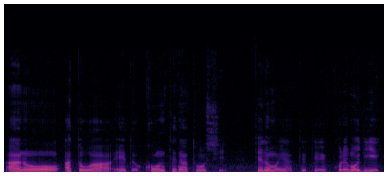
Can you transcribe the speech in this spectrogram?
あのあとは、えー、とコンテナ投資っていうのもやっててこれも利益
